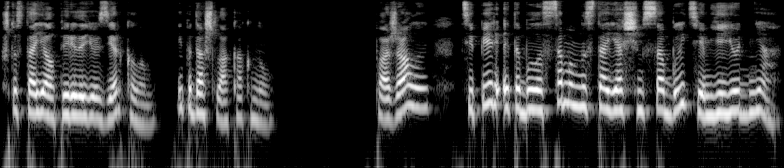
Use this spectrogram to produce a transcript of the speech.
что стоял перед ее зеркалом, и подошла к окну. Пожалуй, теперь это было самым настоящим событием ее дня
